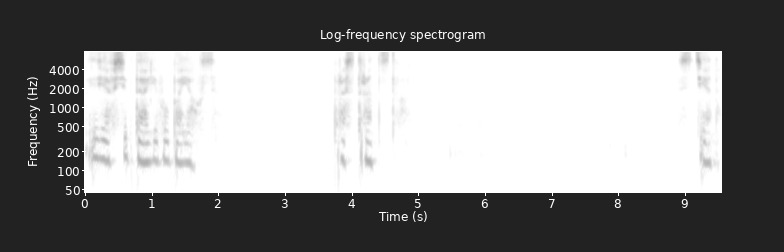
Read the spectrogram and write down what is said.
Я всегда его боялся. Пространство. Стенок.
